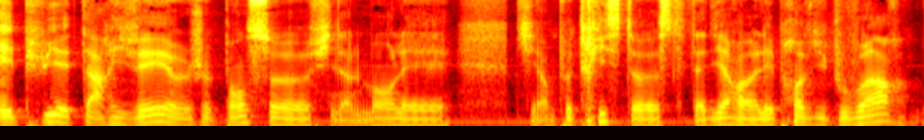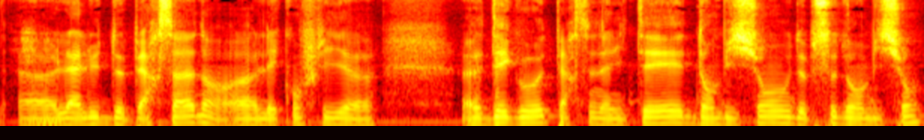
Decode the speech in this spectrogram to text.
Et puis est arrivé, euh, je pense, euh, finalement, les... qui est un peu triste, euh, c'est-à-dire l'épreuve du pouvoir, mhm. la lutte de personnes, les conflits d'ego, de personnalité, d'ambition ou de pseudo-ambition.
